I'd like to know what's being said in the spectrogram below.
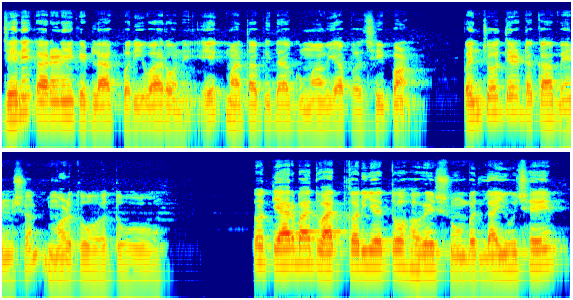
જેને કારણે કેટલાક પરિવારોને એક માતા પિતા ગુમાવ્યા પછી પણ પંચોતેર ટકા પેન્શન મળતું હતું. તો ત્યારબાદ વાત કરીએ તો હવે શું બદલાયું છે?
